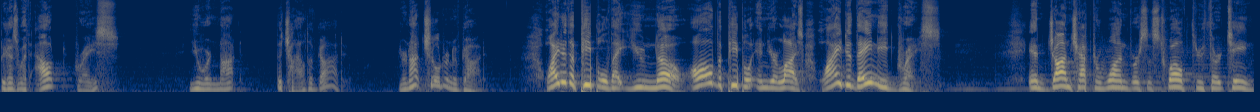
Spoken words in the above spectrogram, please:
Because without grace, you are not the child of God. You're not children of God. Why do the people that you know, all the people in your lives, why do they need grace? In John chapter 1, verses 12 through 13,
